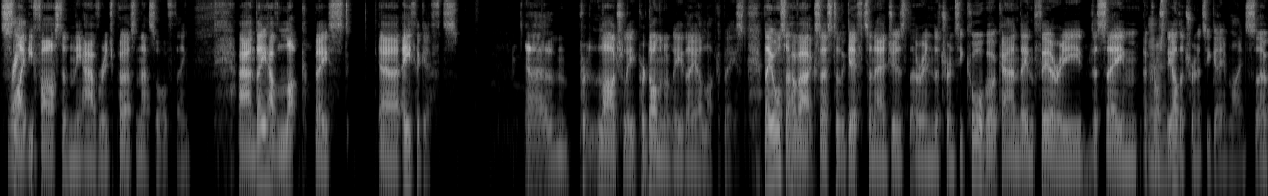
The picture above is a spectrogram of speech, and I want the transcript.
slightly right. faster than the average person, that sort of thing. And they have luck based uh, Aether gifts. Um, pr- largely, predominantly, they are luck based. They also have access to the gifts and edges that are in the Trinity core book, and in theory, the same across mm. the other Trinity game lines. So,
